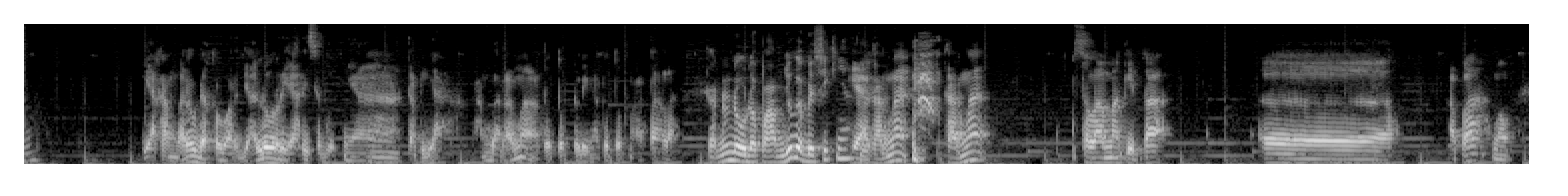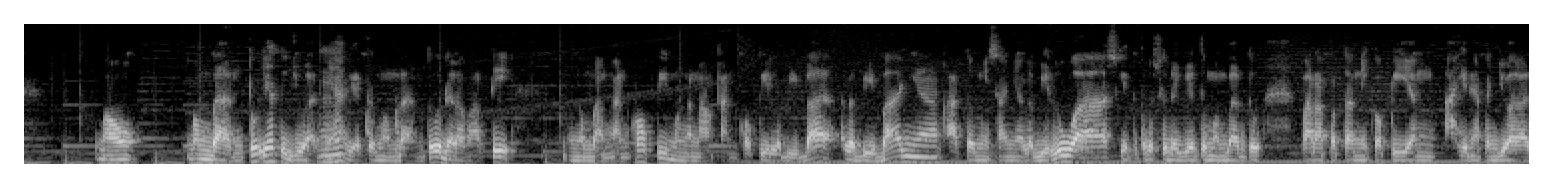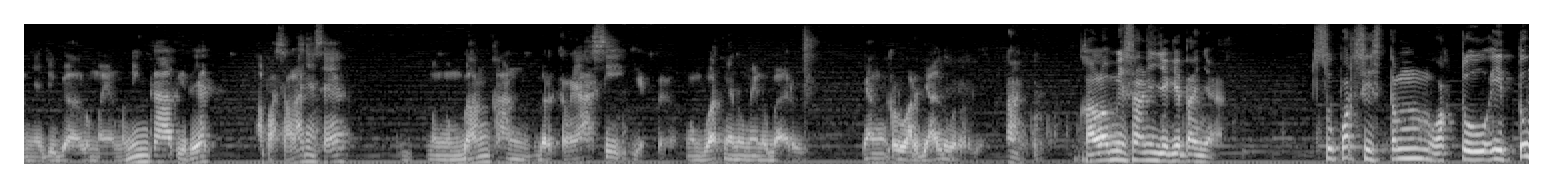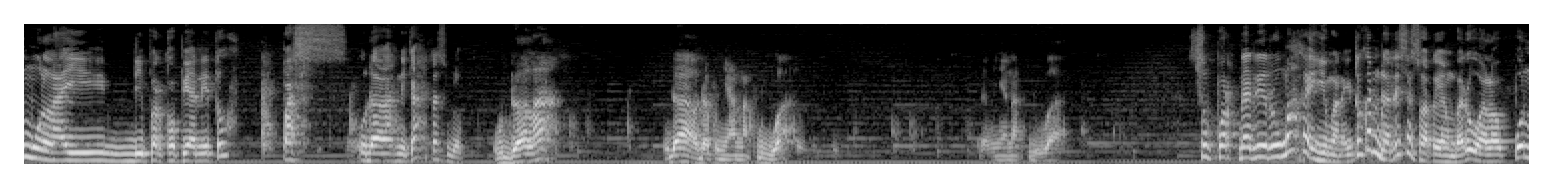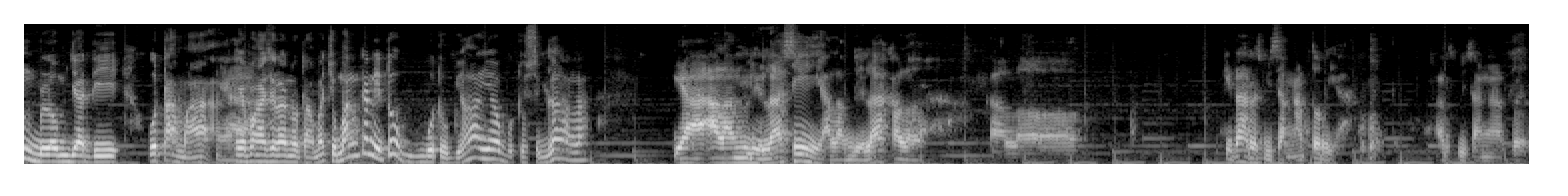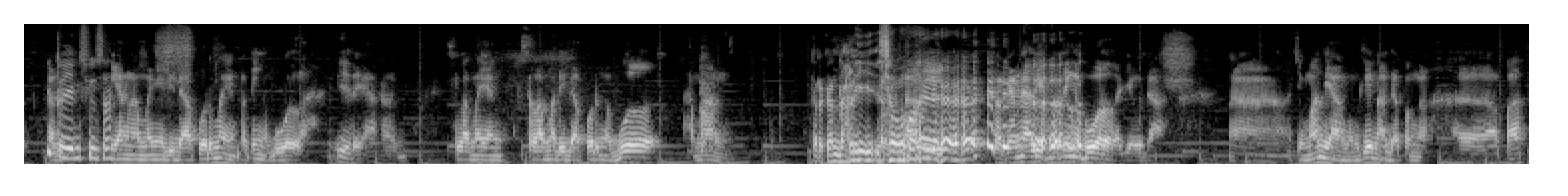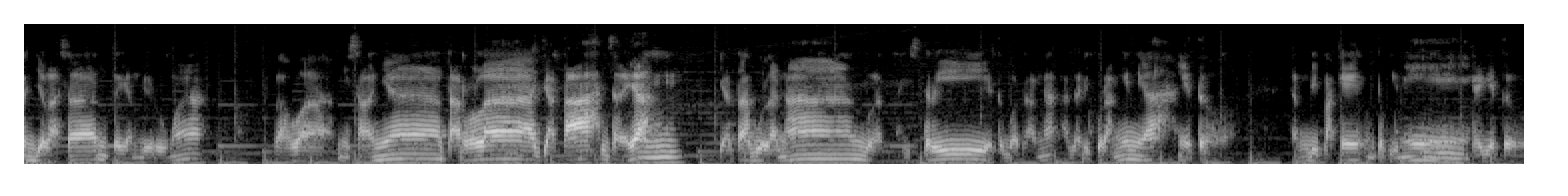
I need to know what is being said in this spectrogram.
ya Kang Bara udah keluar jalur ya disebutnya Hmm. tapi ya Kang Bara mah tutup telinga tutup mata lah Karena udah udah paham juga basicnya. ya karena karena selama kita eh apa mau mau membantu ya tujuannya Hmm. gitu membantu dalam arti mengembangkan kopi mengenalkan kopi lebih ba lebih banyak atau misalnya lebih luas gitu terus sudah gitu membantu para petani kopi yang akhirnya penjualannya juga lumayan meningkat gitu ya apa salahnya saya mengembangkan berkreasi gitu membuat menu-menu baru yang keluar jalur gitu. Kalau misalnya Jeki tanya, support system waktu itu mulai di perkopian itu pas udah nikah atau sebelum? Udahlah. Udah, udah punya anak dua. Udah punya anak dua. Support dari rumah kayak gimana? Itu kan berarti sesuatu yang baru walaupun belum jadi utama, ya, Ya. penghasilan utama. Cuman kan itu butuh biaya, butuh segala. Ya alhamdulillah sih, alhamdulillah kalau kalau kita harus bisa ngatur ya. Harus bisa ngatur. Itu yang susah. yang namanya di dapur mah yang penting ngebul lah gitu Iya. ya kan. Selama yang selama di dapur ngebul aman. Terkendali Terkendali. semuanya. terkendali yang penting ngebul aja udah nah cuman ya mungkin ada peng, eh, apa penjelasan ke yang di rumah bahwa misalnya taruhlah jatah misalnya ya Hmm. jatah bulanan buat istri itu buat anak agak dikurangin ya gitu yang dipakai untuk ini Hmm. kayak gitu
